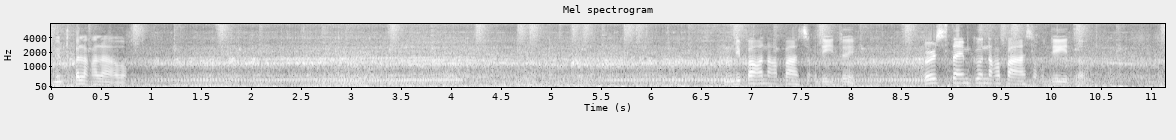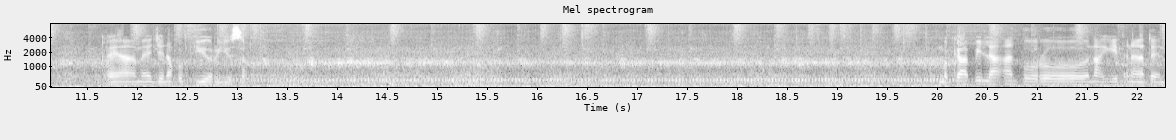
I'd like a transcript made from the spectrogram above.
Ganito pala kalawak to. Hindi pa ako nakapasok dito eh. First time ko nakapasok dito. Kaya medyo naku curious ako. Magkabilaan puro nakikita natin.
